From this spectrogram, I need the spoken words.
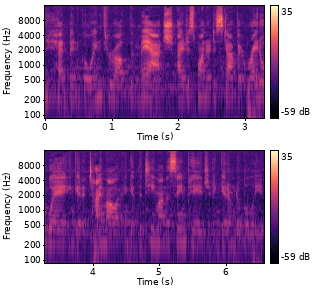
had been going throughout the match, I just wanted to stop it right away and get a timeout and get the team on the same page and get them to believe.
